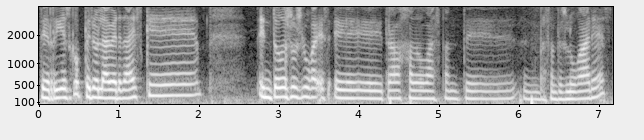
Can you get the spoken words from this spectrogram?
de riesgo, pero la verdad es que en todos los lugares he trabajado bastante en bastantes lugares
